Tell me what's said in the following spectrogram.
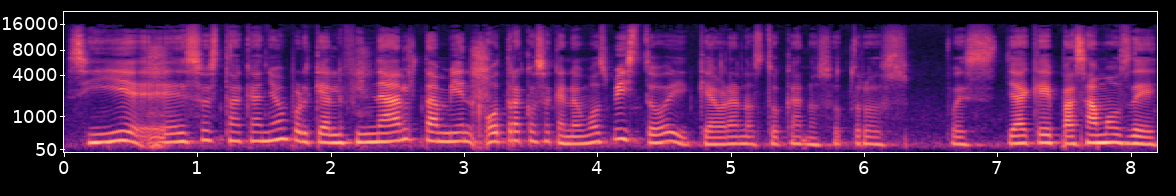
Sí, eso está cañón, porque al final también otra cosa que no hemos visto y que ahora nos toca a nosotros pues ya que pasamos de,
